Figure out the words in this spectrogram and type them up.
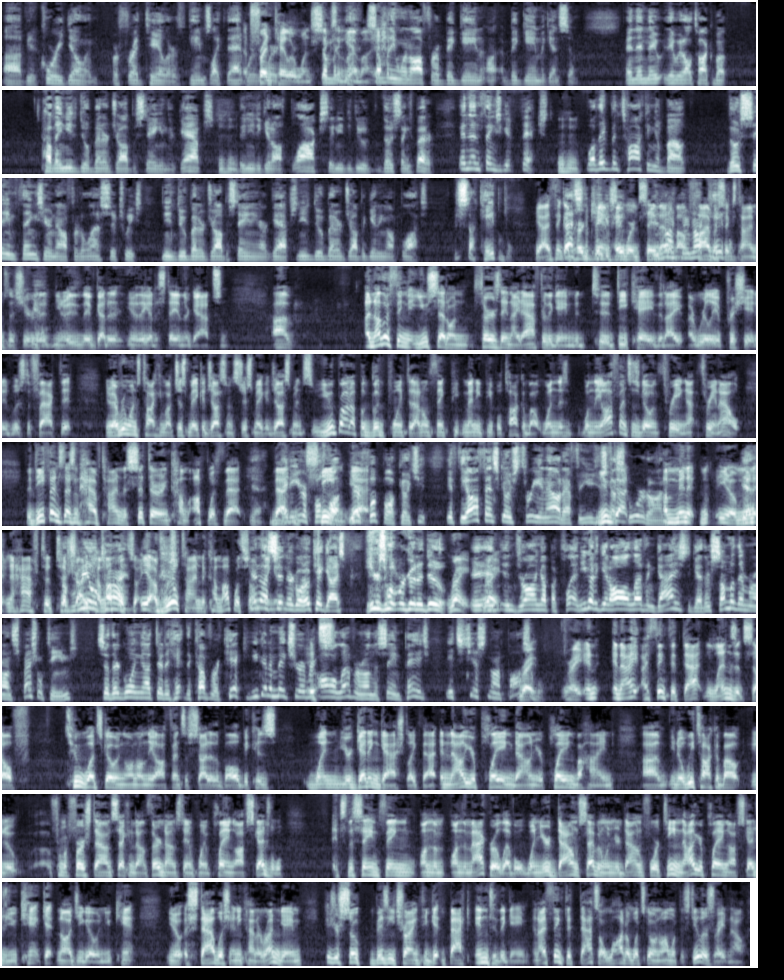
Uh, you know, Corey Dillon or Fred Taylor, games like that. Where- Fred where- Taylor six somebody, in my yeah, mind. somebody went off for a big game, a big game against them, and then they they would all talk about how they need to do a better job of staying in their gaps. Mhm. They need to get off blocks. They need to do those things better, and then things get fixed. Mhm. Well, they've been talking about those same things here now for the last six weeks. Need to do a better job of staying in our gaps. Need to do a better job of getting off blocks. They're just not capable. Yeah, I think That's I've heard Cam biggest thing. Heyward say They're that not- about five or six times this year. Yeah. That you know they've got to you know they got to stay in their gaps. And uh, another thing that you said on Thursday night after the game to, to DK that I, I really appreciated was the fact that you know everyone's talking about just make adjustments, just make adjustments. You brought up a good point that I don't think pe- many people talk about when the when the offense is going three and out, three and out. The defense doesn't have time to sit there and come up with that Yeah, that Eddie, you're a scheme. football. You're yeah. a football coach. You, if the offense goes three and out after you just You've got, got scored on, a minute, you know, Yeah. minute and a half to, to Of try to come up with, so, yeah, of real time to come up with something. You're not sitting And- there going, okay, guys, here's what we're going to do. Right, And, right. And, drawing up a plan. You got to get all 11 guys together. Some of them are on special teams. So they're going out there to hit to cover a kick. You got to make sure every, It's- all 11 are on the same page. It's just not possible. right, right, and and I I think that that lends itself to what's going on on the offensive side of the ball because when you're getting gashed like that, and now you're playing down, you're playing behind. Um, you know, we talk about you know from a first down, second down, third down standpoint, playing off schedule. It's the same thing on the on the macro level. When you're down seven, when you're down 14, now you're playing off schedule. You can't get Najee going. You can't you know establish any kind of run game because you're so busy trying to get back into the game. And I think that that's a lot of what's going on with the Steelers right now.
